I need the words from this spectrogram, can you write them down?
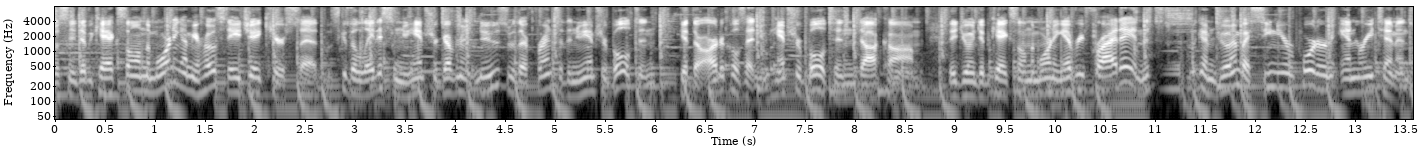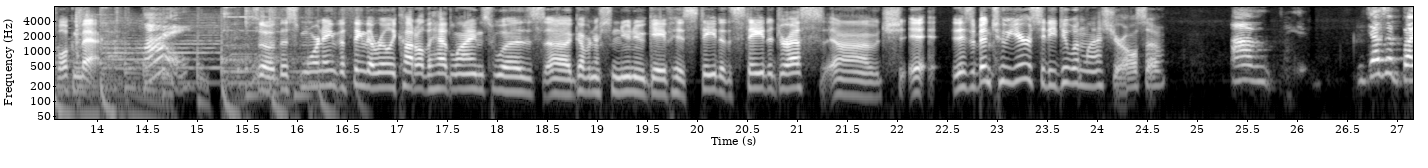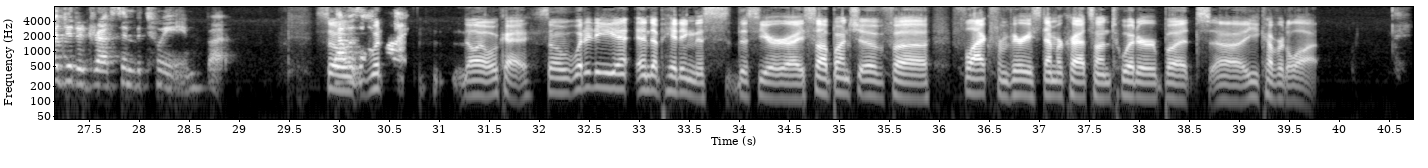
You're listening to WKXL in the morning. I'm your host, AJ Kierstead. Let's get the latest in New Hampshire government news with our friends at the New Hampshire Bulletin. Get their articles at newhampshirebulletin.com. They join WKXL in the morning every Friday, and this week I'm joined by senior reporter Annmarie Timmins. Welcome back. Hi. So this morning, the thing that really caught all the headlines was uh, Governor Sununu gave his State of the State address. Uh, it, it, has it been two years? Did he do one last year also? Um, he does a budget address in between, but so what? No, oh, okay. So what did he end up hitting this this year? I saw a bunch of uh, flack from various Democrats on Twitter, but uh, he covered a lot.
